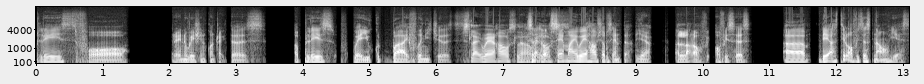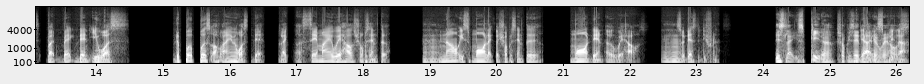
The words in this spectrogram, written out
place for renovation contractors, a place where you could buy furniture. It's like warehouse lah. It's like a semi warehouse shopping center. Yeah. A lot of offices. Uh, they are still offices now, yes. But back then, it was the purpose of IMM was that, like a semi warehouse shopping center. Mhm. Now it's more like a shopping center, more than a warehouse. Mhm. So that's the difference. it's like split ah. Shopping center Yeah, and split warehouse.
